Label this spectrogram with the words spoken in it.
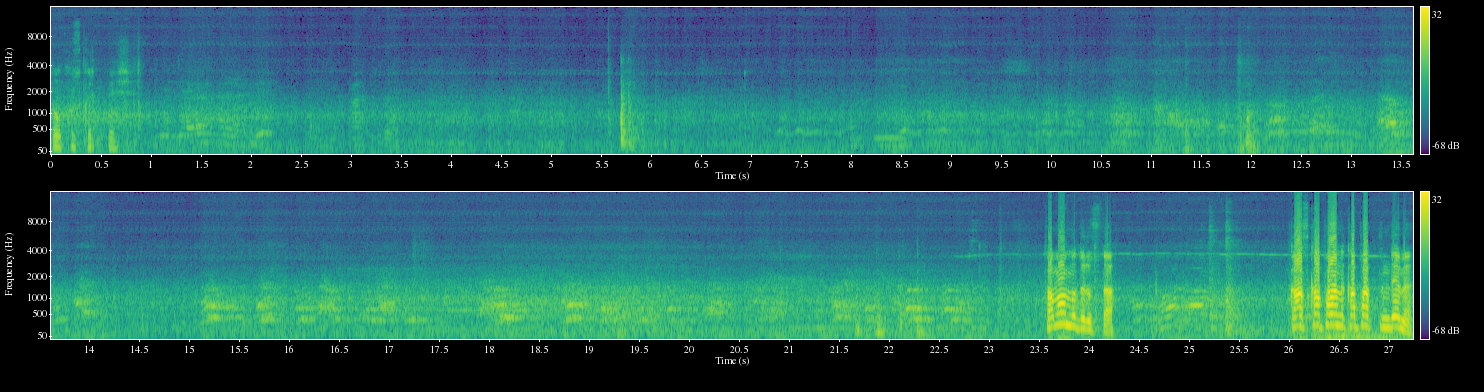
9.45. Tamam mıdır usta? Gaz kapağını kapattın değil mi?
